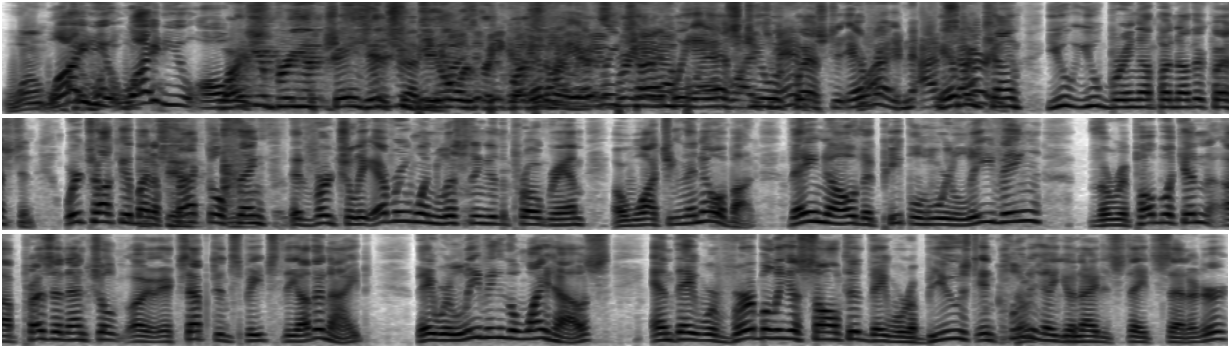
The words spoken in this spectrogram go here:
won't. Why do you wh- wh- why do you always Why do you bring it? change the Can't you subject? deal with Because- the because Every, every time we Black ask you a Matter? question, every every sorry. time you you bring up another question. We're talking about a can't practical thing that virtually everyone listening to the program or watching they know about. They know that people who were leaving the Republican uh, presidential uh, acceptance speech the other night, they were leaving the White House and they were verbally assaulted. They were abused, including a United States senator,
